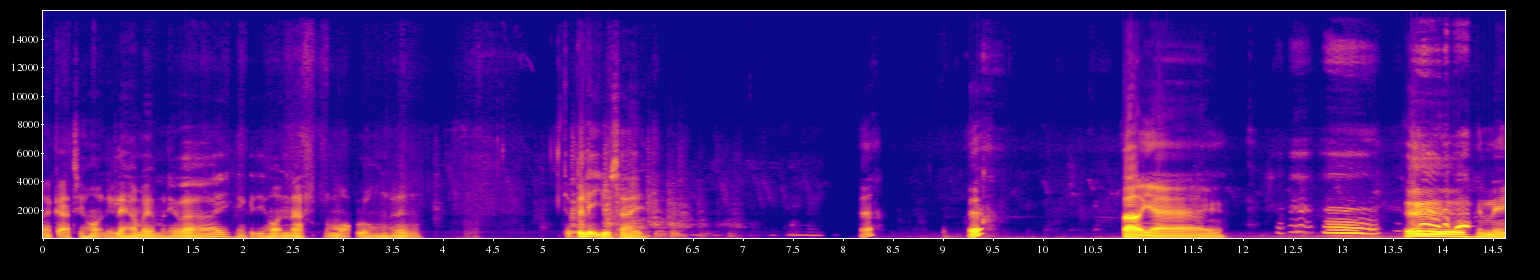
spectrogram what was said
อากาศสิหอนอีกแล้วไปมันนี่ว้ายยังก็สิหอนนักหมอกลงหนึ่งจะไปรีอยู่ไสๆฮะเอ๊ะเปล่าย่าง เออเห็นนี่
